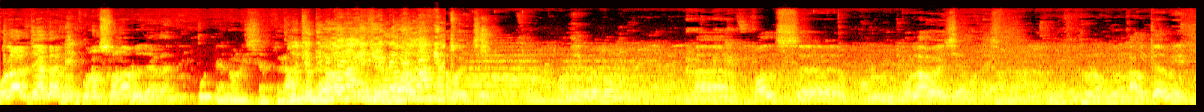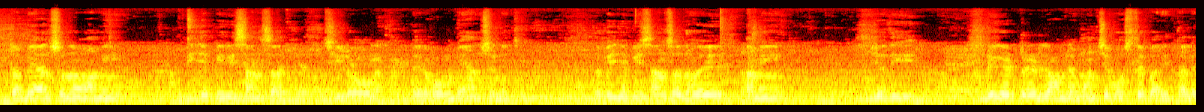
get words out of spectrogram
বলার জায়গা নেই কোনো শোনারও জায়গা নেই। হয়েছে। অনেক রকম ফলস বলা হয়েছে আমাদের কালকে আমি একটা বয়ান শুনলাম, আমি বিজেপিরই সাংসদ ছিল, এরকম বয়ান শুনেছি। তো বিজেপি সাংসদ হয়ে আমি যদি ব্রিগেড প্যারেড গ্রাউন্ডে মঞ্চে বসতে পারি, তাহলে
